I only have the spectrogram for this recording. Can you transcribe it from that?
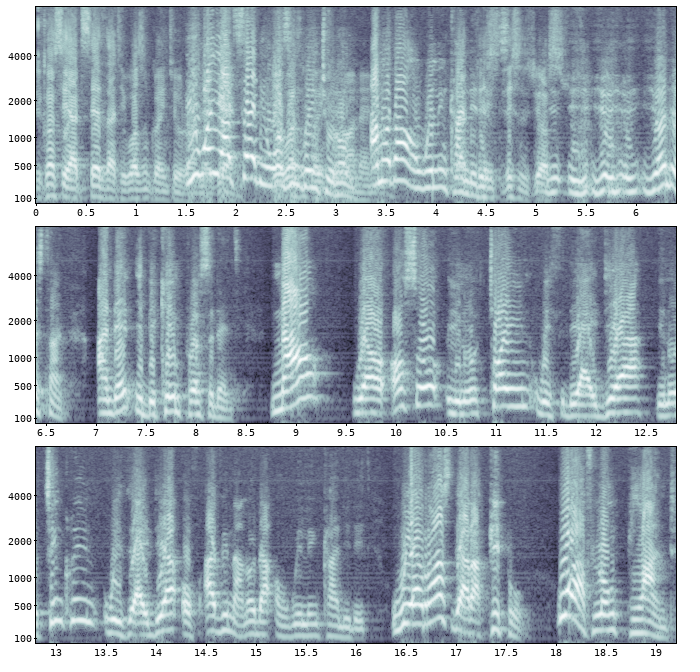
Because he had said that he wasn't going to run. He, he had said he wasn't, going, to run, anymore. another unwilling candidate. this- this is just- You, you, you, you understand? And then he became president. Now we are also, you know, toying with the idea, you know, tinkering with the idea of having another unwilling candidate. Whereas there are people who have long planned,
